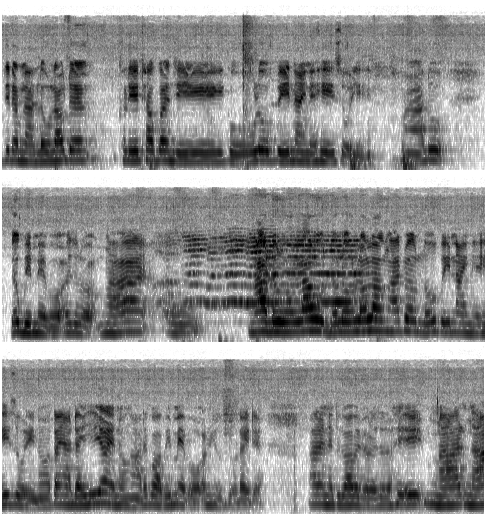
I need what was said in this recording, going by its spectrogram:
တည်တယ်မလားလုံလောက်တဲ့ကလေးထောက်ပံ့ကြေးကိုလို့ပေးနိုင်တဲ့ဟေးဆိုရင်ငါလို့လုပ်ပေးမယ်ပေါ့အဲ့ဆိုတော့ငါဟိုငါလုံလောက်လုံလုံလောက်လောက်ငါတော့လုပ်ပေးနိုင်တယ်ဟေးဆိုရင်တော့တန်ရတရေးရရင်တော့ငါလည်းကွာပေးမယ်ပေါ့အဲ့လိုပြောလိုက်တယ်အဲ့ဒါနဲ့သူကပဲပြောတယ်ဆိုတော့ဟေးငါငါ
